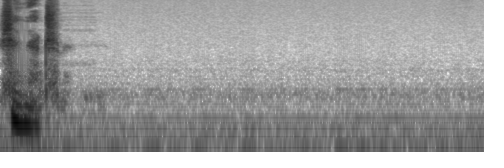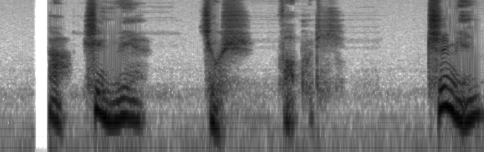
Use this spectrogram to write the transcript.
心愿持名。啊，心愿就是发菩提心，持名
